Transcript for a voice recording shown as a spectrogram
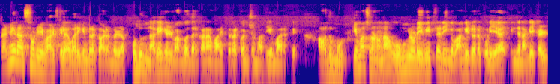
கன்னிராசனுடைய வாழ்க்கையில வருகின்ற காலங்களில் புது நகைகள் வாங்குவதற்கான வாய்ப்புகள் கொஞ்சம் அதிகமா இருக்கு. அது முக்கியமா சொல்லணும்னா உங்களுடைய வீட்டுல நீங்க வாங்கிட்டு வரக்கூடிய இந்த நகைகள்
